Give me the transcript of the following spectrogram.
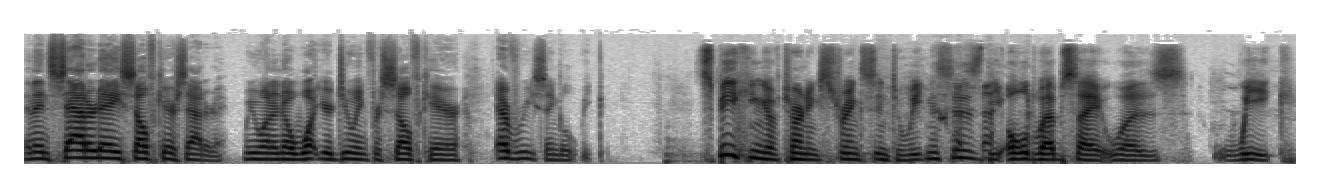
And then Saturday, self-care Saturday. We want to know what you're doing for self-care every single week. Speaking of turning strengths into weaknesses, the old website was weak,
